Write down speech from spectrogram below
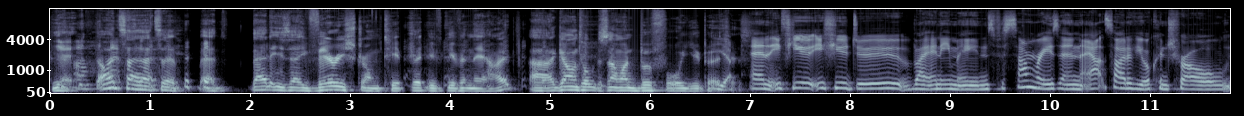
Yeah, Uh-huh. I'd say that's a, a that is a very strong tip that you've given there, Hope. Uh, go and talk to someone before you purchase. And if you if you do by any means, for some reason outside of your control,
